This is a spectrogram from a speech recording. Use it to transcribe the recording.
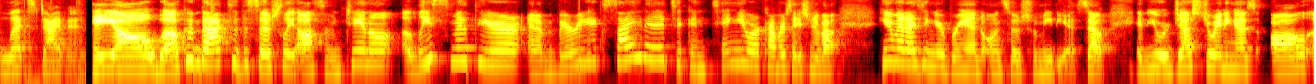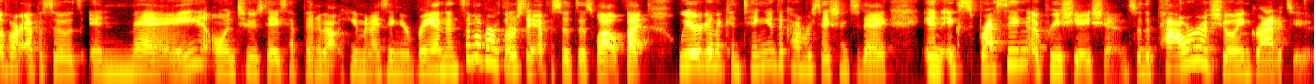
Let's dive in. Hey, y'all, welcome back to the Socially Ausome channel. Alyece Smith here, and I'm very excited to continue our conversation about humanizing your brand on social media. So, if you are just joining us, all of our episodes in May on Tuesdays have been about humanizing your brand, and some of our Thursday episodes as well. But we are going to continue the conversation today in expressing appreciation. So, the power of showing gratitude.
